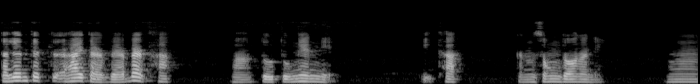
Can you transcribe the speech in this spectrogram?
talented writer ber ber kha. Ma tu tu ngen ni. I kha. Kan zong don ani um hmm.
